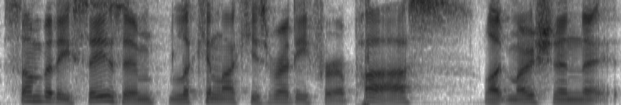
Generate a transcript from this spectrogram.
Somebody sees him looking like he's ready for a pass, like motioning that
